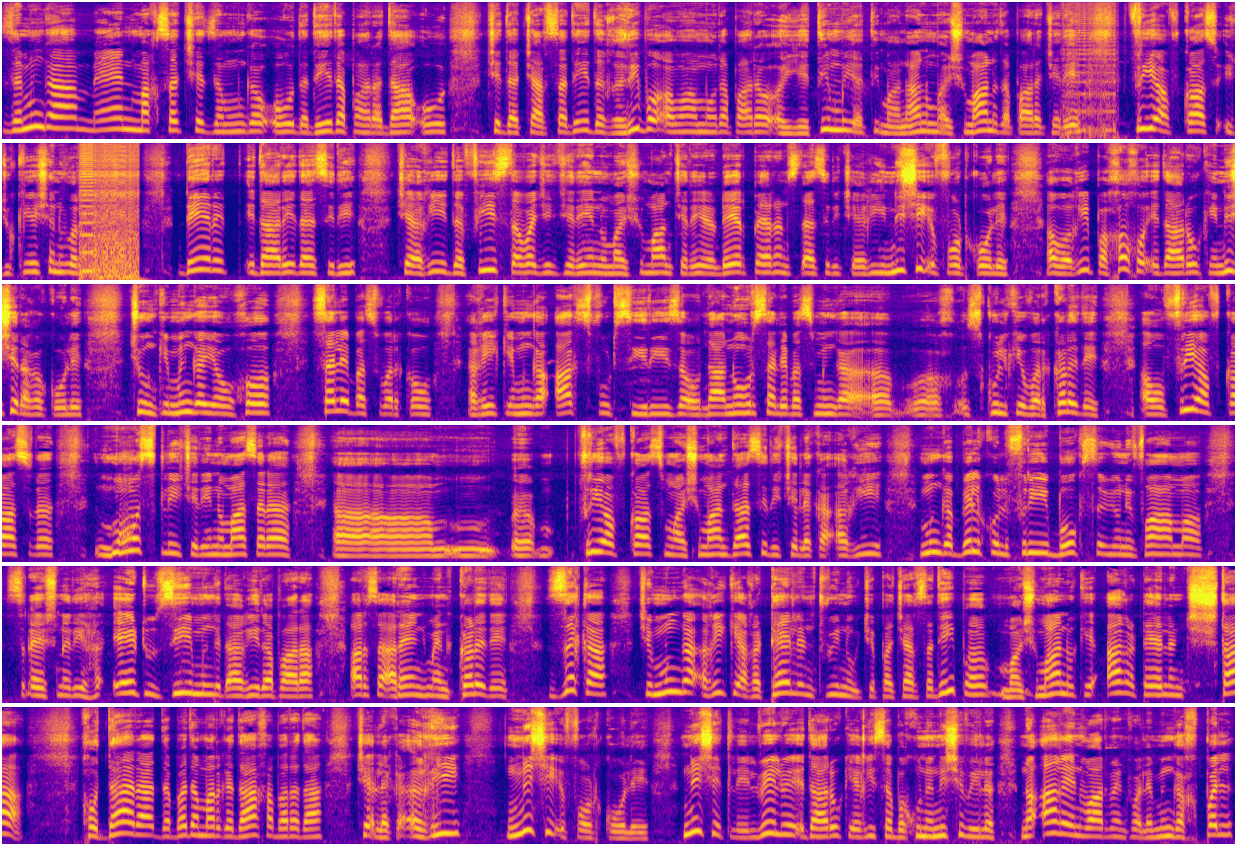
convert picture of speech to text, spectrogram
زمونږ مین مقصد چې زمونږ او د دې لپاره دا او چې د چارسدې د غریبو عوامو لپاره او یتیم یتیمانانو ماشومان لپاره چې فری اف کاست ایجوکیشن ورکړي ډېر ادارې دا سری چې هغه د فیس د وجې چې نو ماشومان چې ډېر پیرنټس دا سری چې هغه نشي افورد کولی او هغه په خو ادارو کې نشي رغ کولی چونکه مونږ یو خو سلیبس ورکو هغه کې موږ آکس فوډ سیریز او دا نور سلیبس موږ سکول کې ورکړ دي او فری اف کاسټ موستلی چې نو ما سره فری اف کاسټ ماشومان دا سری چې لکه اغي موږ بالکل فری بوکس یونیفارم سټیشنری ا ټو زی موږ دا غیره لپاره ارس ارینجمنت کړی دي ځکه چې موږ اغي کې هغه ټیلنټ وینو چې په 400 دی په ماشومانو کې هغه ټیلنټ شته خو دا را د بد مرګ دا خبره ده چې لکه اغي نشي افورډ کولای نشي تللی لوی لوی ادارو کې هغه سبقونه نشي ویل نو هغه انوایرمنټ ولې موږ خپل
